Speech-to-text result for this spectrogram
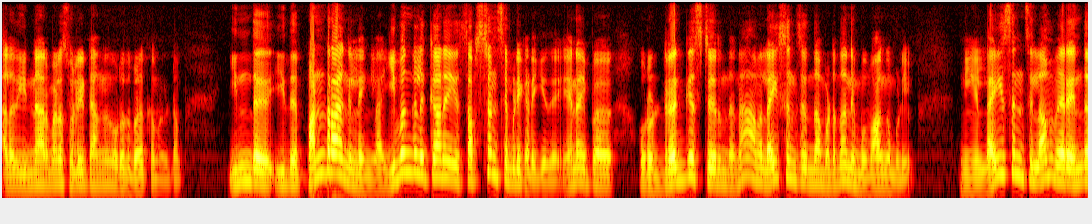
அல்லது இன்னார் மேல சொல்லிட்டாங்கன்னு ஒரு பழக்கம் இருக்கட்டும். இந்த இதை பண்றாங்க இல்லைங்களா? இவங்களுக்கான சப்ஸ்டன்ஸ் எப்படி கிடைக்குது? ஏன்னா இப்போ ஒரு ட்ரக்கிஸ்ட் இருந்தனா அவன் லைசன்ஸ் இருந்தால் மட்டும்தான் நம்ம வாங்க முடியும். நீங்க லைசன்ஸ் இல்லாம வேற எந்த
